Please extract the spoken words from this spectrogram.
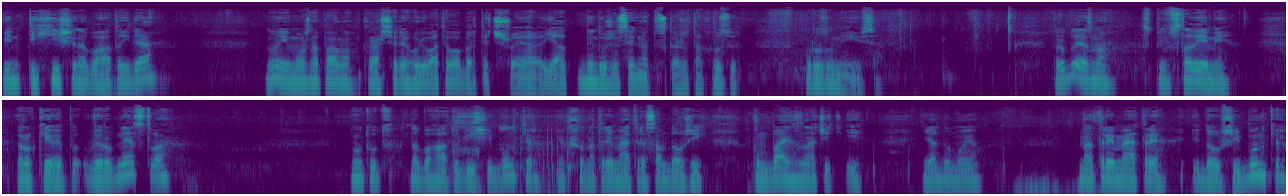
він тихіше набагато йде. Ну і можна, певно, краще регулювати оберти, що я я не дуже сильно, скажу так, роз, розуміюся. Приблизно співставимі роки виробництва. Ну Тут набагато більший бункер. Якщо на 3 метри сам довший комбайн, значить і, я думаю, на 3 метри і довший бункер.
